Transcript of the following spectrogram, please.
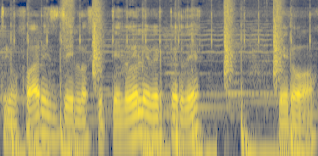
triunfar, es de los que te duele ver perder, pero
